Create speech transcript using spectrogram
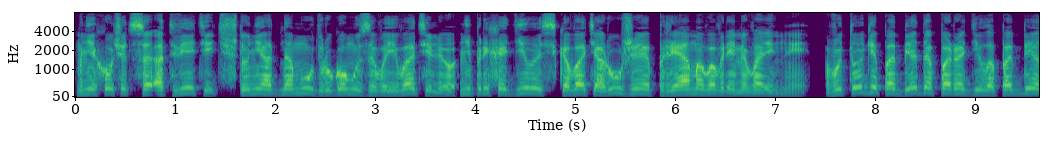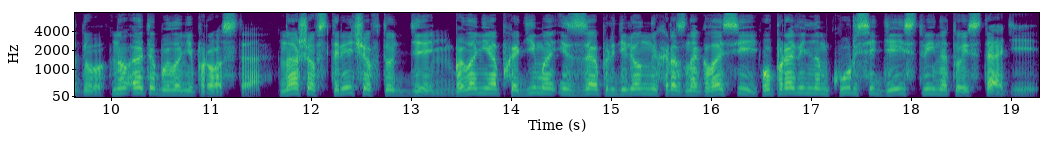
Мне хочется ответить, что ни одному другому завоевателю не приходилось ковать оружие прямо во время войны. В итоге победа породила победу, но это было непросто. Наша встреча в тот день была необходима из-за определенных разногласий о правильном курсе действий на той стадии.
